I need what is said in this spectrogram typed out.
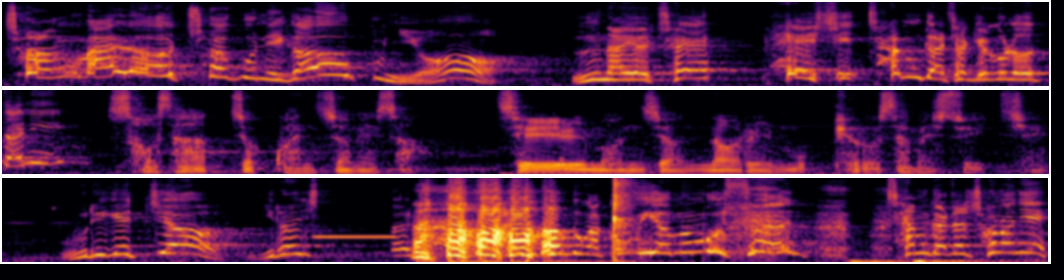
정말 어처구니가 없군요. 은하열차에 폐시 참가 자격을 얻다니? 서사학적 관점에서 제일 먼저 너를 목표로 삼을 수 있지. 우리겠죠. 이런 정도 갖고 위험은 무슨? 참가자 천원이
